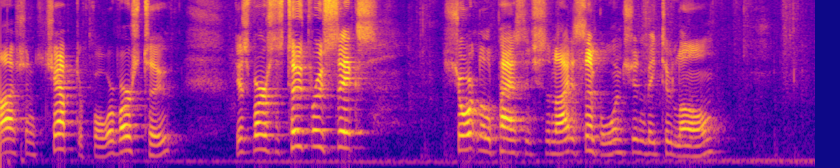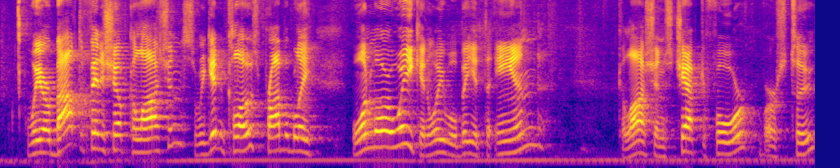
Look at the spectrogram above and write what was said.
Colossians chapter 4, verse 2. Just verses 2 through 6. Short little passage tonight, a simple one, shouldn't be too long. We are about to finish up Colossians. We're getting close, probably one more week, and we will be at the end. Colossians chapter 4, verse 2.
